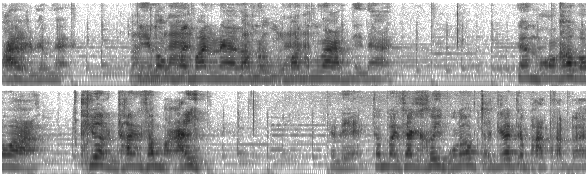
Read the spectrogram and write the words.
บายอย่างเดียวเนี่ย โรงพยาบาลเนี่ยเราโรงพยาบาลโรงพยาบาลนี่นะ แล้วหมอเขาบอกว่า เครื่องทันสมัยก็เนี่ยทำไมฉันคุยผมเขาฉันก็จะผ่าตัดนะ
